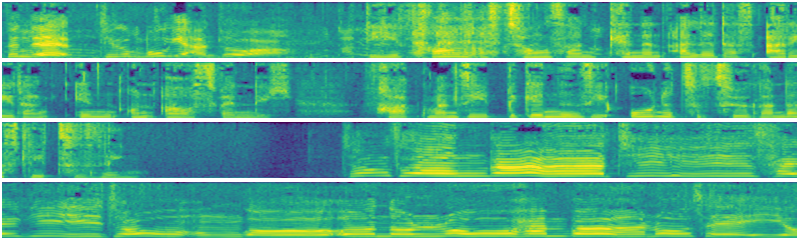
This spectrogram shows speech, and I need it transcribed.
근데 지금 목이 안 좋아. Die Frauen aus Chongsan kennen alle das Arirang in- und auswendig. Fragt man sie, beginnen sie ohne zu zögern, das Lied zu singen. 정성같이 살기 좋은 곳 놀러 한번 오세요.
